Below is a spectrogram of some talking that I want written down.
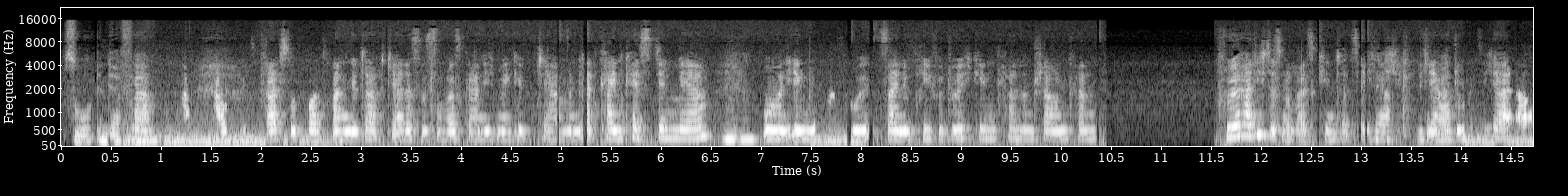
so in der Form. Ja, ich habe auch jetzt gerade sofort dran gedacht, ja, dass es sowas gar nicht mehr gibt. Ja, man hat kein Kästchen mehr, mhm. wo man irgendwie seine Briefe durchgehen kann und schauen kann. Früher hatte ich das noch als Kind tatsächlich. Ja, ja du mit Sicherheit auch,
